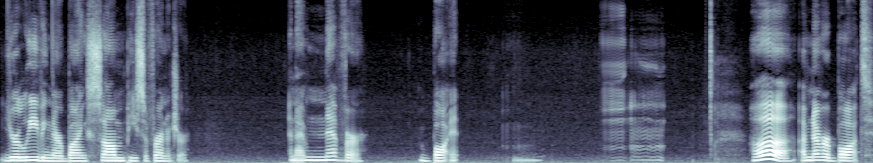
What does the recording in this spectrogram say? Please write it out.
you're leaving there buying some piece of furniture. And I've never bought it. Uh, I've never bought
